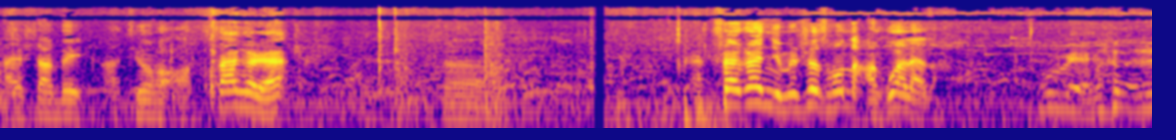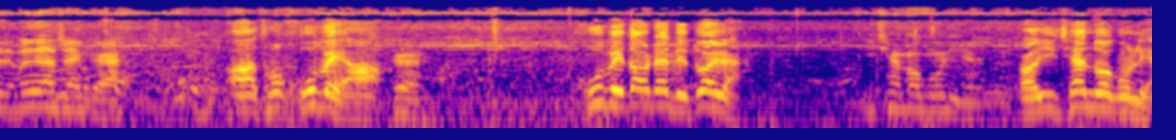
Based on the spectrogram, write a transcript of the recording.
还有扇贝啊，挺好啊，三个人。嗯，帅哥，你们是从哪过来的？湖北，我是帅哥。啊，从湖北啊？对。湖北到这得多远？一千多公里。哦，一千多公里。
